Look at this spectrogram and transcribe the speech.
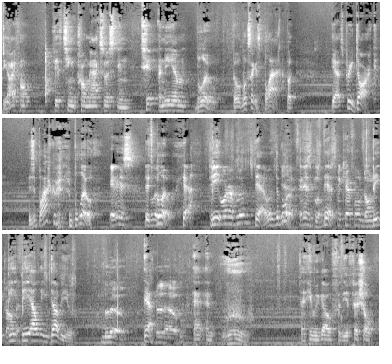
The iPhone 15 Pro Maximus in titanium blue. Though it looks like it's black, but yeah, it's pretty dark. Is it black or blue? It is. It's blue. Yeah. Did B- you order blue? Yeah, well, the blue. Yeah, it is blue. Yeah. Just be careful. Don't B drop B it. B L E W. blue. Yeah. Blue. And, and woo. And here we go for the official.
